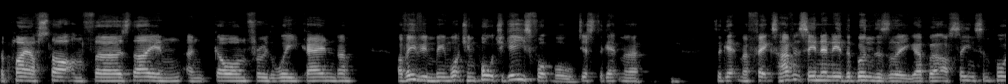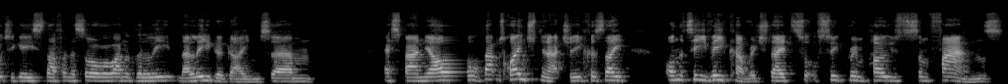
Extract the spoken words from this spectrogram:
the playoffs start on Thursday and, and go on through the weekend. Um, I've even been watching Portuguese football just to get my to get my fix. I haven't seen any of the Bundesliga, but I've seen some Portuguese stuff, and I saw one of the La Liga games, um, Espanyol. That was quite interesting actually, because they on the TV coverage they'd sort of superimposed some fans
